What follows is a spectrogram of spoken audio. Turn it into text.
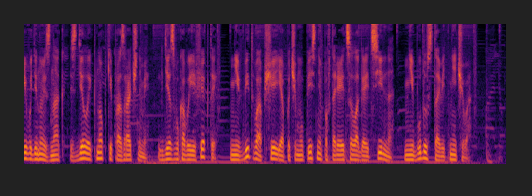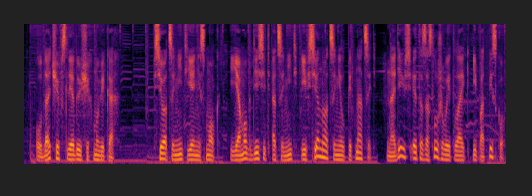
Убери водяной знак, сделай кнопки прозрачными, где звуковые эффекты, не вбит вообще я почему песня повторяется лагает сильно, не буду ставить нечего. Удачи в следующих мувиках. Все оценить я не смог, я мог 10 оценить и все, но оценил 15. Надеюсь, это заслуживает лайк и подписку.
